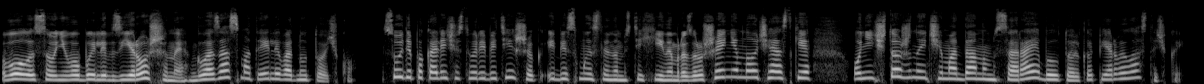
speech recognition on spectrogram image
Волосы у него были взъерошены, глаза смотрели в одну точку. Судя по количеству ребятишек и бессмысленным стихийным разрушениям на участке, уничтоженный чемоданом сарай был только первой ласточкой.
